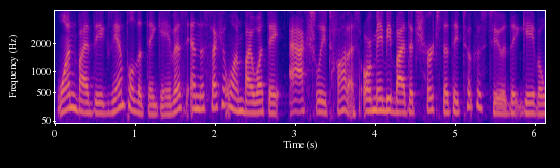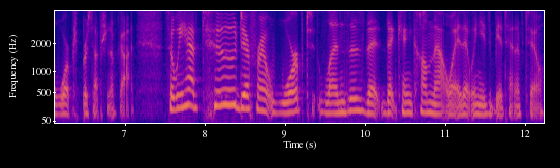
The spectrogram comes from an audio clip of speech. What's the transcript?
One by the example that they gave us and the second one by what they actually taught us or maybe by the church that they took us to that gave a warped perception of god. So we have two different warped lenses that that can come that way that we need to be attentive to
